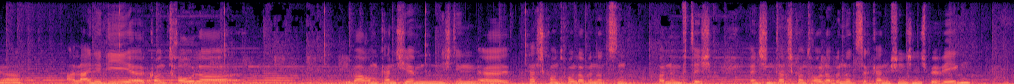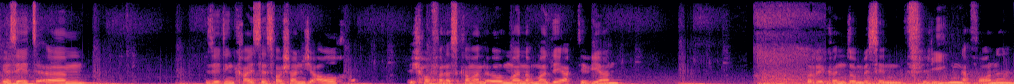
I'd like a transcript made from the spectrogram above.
Ja, alleine die äh, Controller. Warum kann ich hier nicht den äh, Touch-Controller benutzen? Vernünftig. Wenn ich den Touch-Controller benutze, kann ich mich nicht bewegen. Ihr seht, ähm, Ihr seht den Kreis jetzt wahrscheinlich auch. Ich hoffe, das kann man irgendwann nochmal deaktivieren. So, wir können so ein bisschen fliegen nach vorne.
